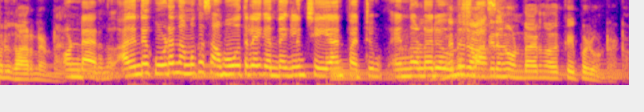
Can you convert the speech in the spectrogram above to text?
ഒരു ധാരണ ഉണ്ടായിരുന്നു. അതിന്റെ കൂടെ നമുക്ക് സമൂഹത്തിലേക്ക് എന്തെങ്കിലും ചെയ്യാൻ പറ്റും എന്നുള്ളൊരു ആഗ്രഹം ഉണ്ടായിരുന്നു അതൊക്കെ ഇപ്പോഴും ഉണ്ട് കേട്ടോ.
